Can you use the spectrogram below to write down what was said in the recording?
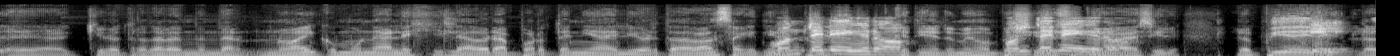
eh, quiero tratar de entender, ¿no hay como una legisladora porteña de Libertad de Avanza que tiene, Montenegro. Tu, que tiene tu mismo apellido? Montenegro. a decir, ¿Lo, pide, ¿lo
